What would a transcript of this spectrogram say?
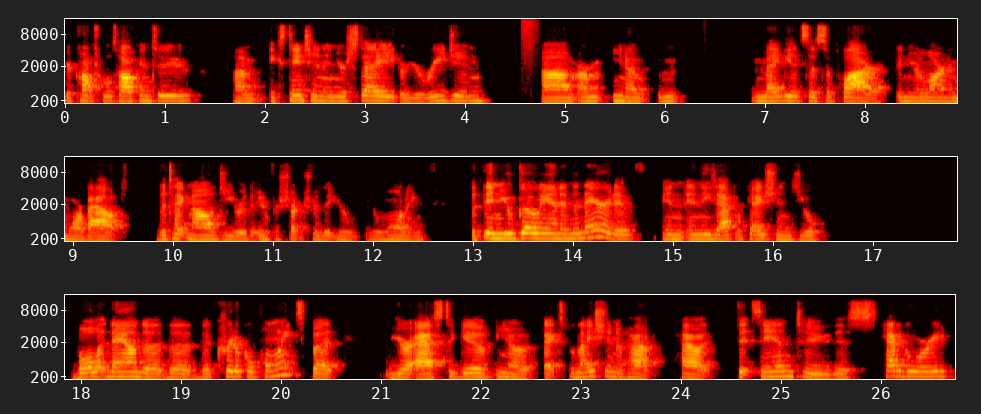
you're comfortable talking to um, extension in your state or your region um, or you know m- maybe it's a supplier and you're learning more about the technology or the infrastructure that you're you're wanting. But then you'll go in and the narrative in in these applications you'll boil it down to the the critical points but you're asked to give you know explanation of how how it fits into this category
